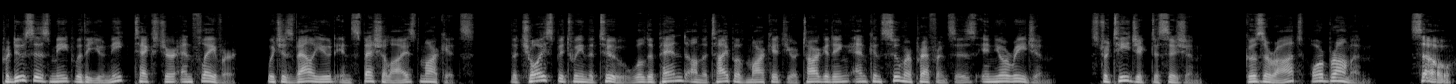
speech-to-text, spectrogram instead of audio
produces meat with a unique texture and flavor, which is valued in specialized markets. The choice between the two will depend on the type of market you're targeting and consumer preferences in your region. Strategic decision, Guzerat or Brahman? So,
